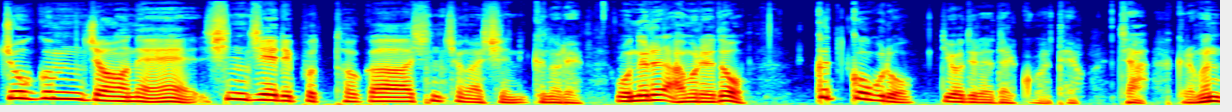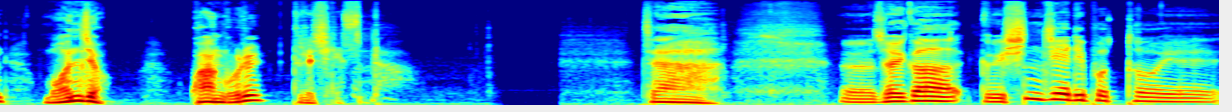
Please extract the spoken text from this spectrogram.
조금 전에 신지혜 리포터가 신청하신 그 노래. 오늘은 아무래도 끝곡으로 띄워드려야 될 것 같아요. 자, 그러면 먼저 광고를 들으시겠습니다. 자, 어, 저희가 그 신지혜 리포터의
